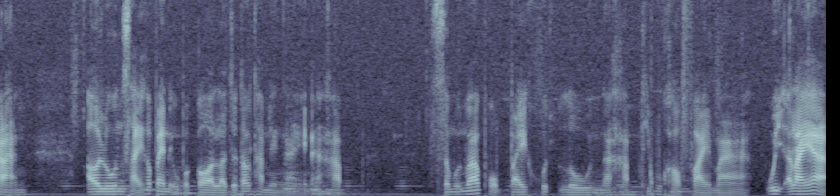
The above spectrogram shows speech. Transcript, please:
การเอารูนใส่เข้าไปในอุปกรณ์เราจะต้องทำยังไงนะครับ สมมุติว่าผมไปขุดรูนนะครับ ที่ภูเขาไฟมา อุ๊ยอะไรอะ่ะ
